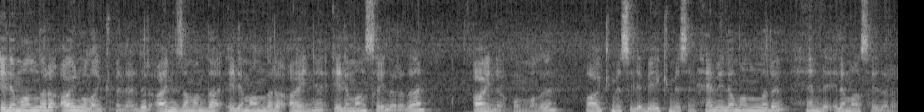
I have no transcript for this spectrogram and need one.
elemanları aynı olan kümelerdir. Aynı zamanda elemanları aynı, eleman sayıları da aynı olmalı. A kümesi ile B kümesinin hem elemanları hem de eleman sayıları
